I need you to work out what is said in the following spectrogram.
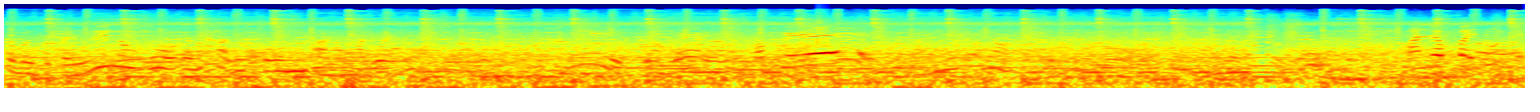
กำลังจะไปรีดนมวัวกันค่ะทุกคนพาน้องมาด้วยนี่อย่างแรกนะกาแฟ มันจะไปด้วย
